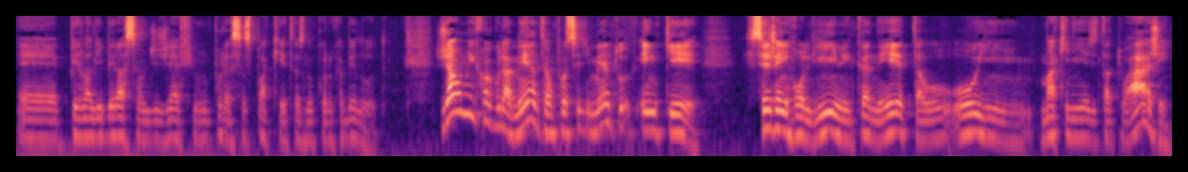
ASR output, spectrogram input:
é, pela liberação de GF1 por essas plaquetas no couro cabeludo. Já o microagulhamento é um procedimento em que seja em rolinho, em caneta ou, ou, em maquininha de tatuagem,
